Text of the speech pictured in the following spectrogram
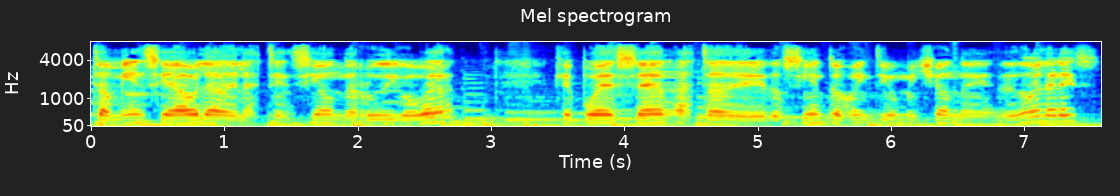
También se habla de la extensión de Rudy Gobert, que puede ser hasta de 221 millones de dólares.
